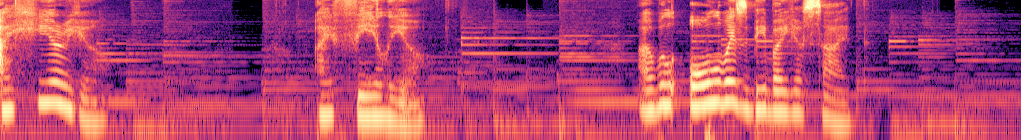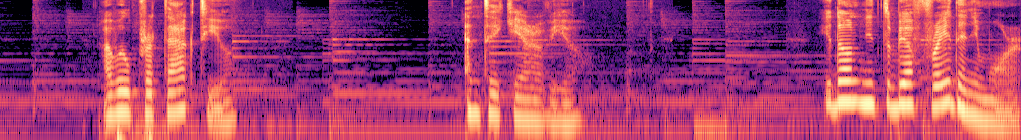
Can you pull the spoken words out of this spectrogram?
I hear you. I feel you. I will always be by your side. I will protect you and take care of you. You don't need to be afraid anymore.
